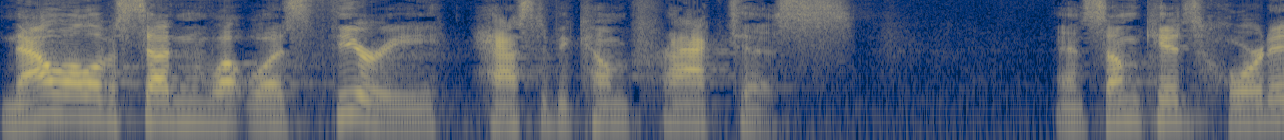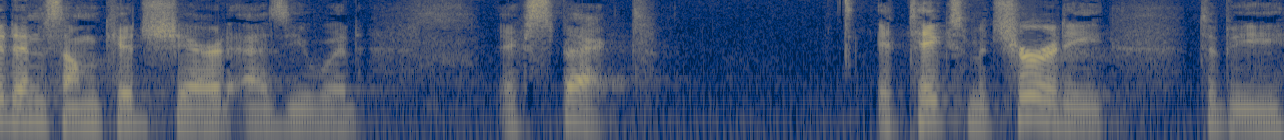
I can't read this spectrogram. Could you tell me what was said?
Now, all of a sudden, what was theory has to become practice. And some kids hoarded, and some kids shared, as you would expect. It takes maturity to be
